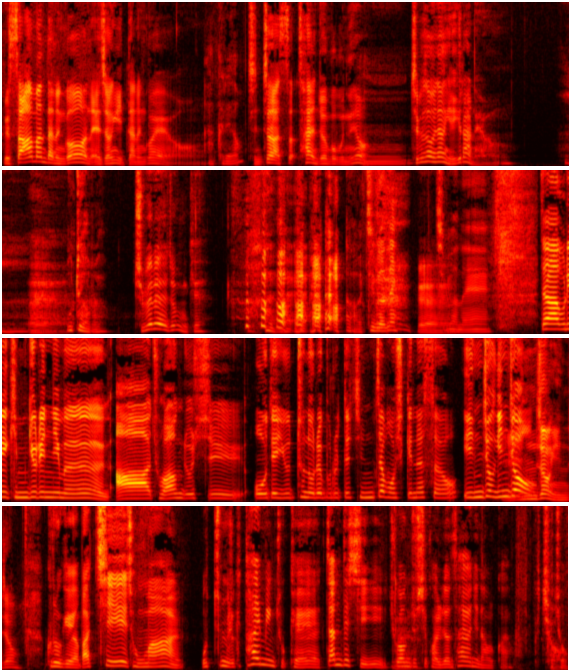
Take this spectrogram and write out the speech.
그 싸움한다는 건 애정이 있다는 거예요. 아 그래요? 진짜 사- 사연 좋은 부분은요. 음, 집에서 그냥 얘기를 안 해요. 예. 어떻게 알아요? 주변에 좀 이렇게. 어, 주변에 예. 주변에. 자, 우리 김규리님은 아 조항조 씨 어제 유튜 노래 부를 때 진짜 멋있긴 했어요. 인정, 인정. 인정, 인정. 그러게요. 마치 정말 어쩜 이렇게 타이밍 좋게 짠 듯이 조항조 씨 관련 사연이 나올까요? 그쵸. 그쵸.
